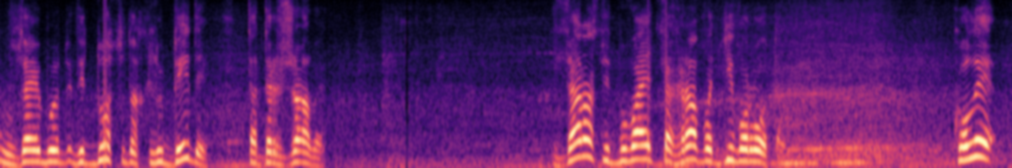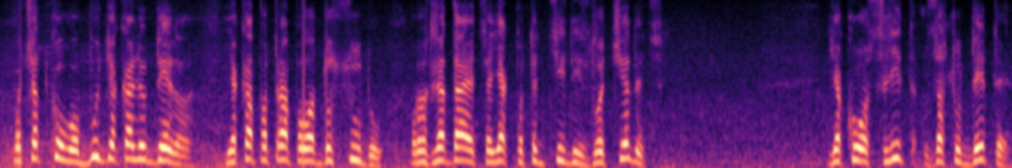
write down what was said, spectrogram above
у взаємовідносинах людини та держави. Зараз відбувається гра в одні ворота. Коли початково будь-яка людина, яка потрапила до суду, розглядається як потенційний злочинець, якого слід засудити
